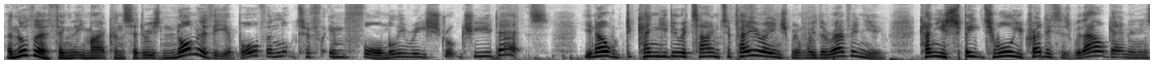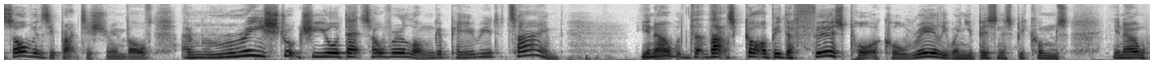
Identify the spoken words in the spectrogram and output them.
another thing that you might consider is none of the above, and look to f- informally restructure your debts. You know, can you do a time to pay arrangement with the revenue? Can you speak to all your creditors without getting an insolvency practitioner involved and restructure your debts over a longer period of time? You know, th- that's got to be the first protocol, really, when your business becomes, you know,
